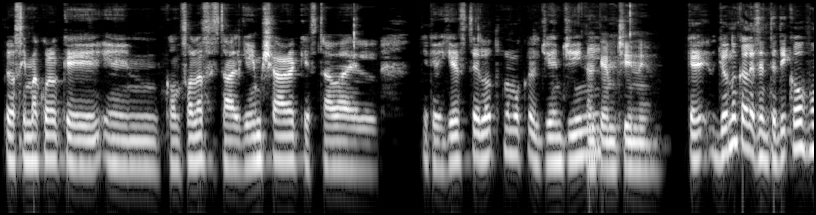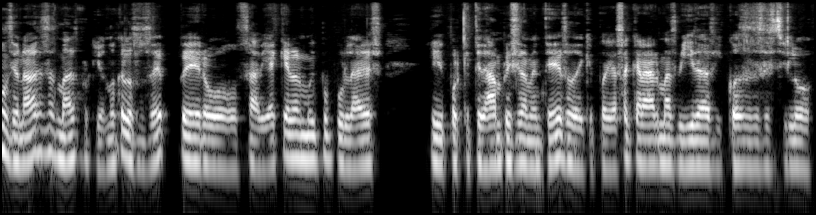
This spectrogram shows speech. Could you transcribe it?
pero sí me acuerdo que en consolas estaba el Game Shark, estaba el, el que dijiste, el otro, no me acuerdo, el Game Genie. El Game Genie. Que yo nunca les entendí cómo funcionaban esas madres porque yo nunca los usé, pero sabía que eran muy populares eh, porque te daban precisamente eso, de que podías sacar armas, vidas y cosas de ese estilo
